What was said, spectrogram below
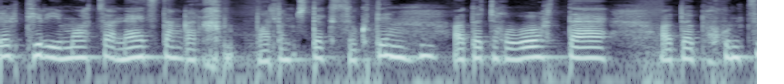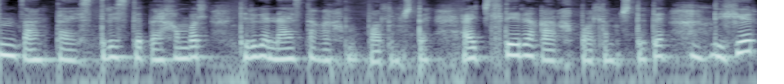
яг тэр эмоцоо найздаа гаргах боломжтой гэсэн үг тийм. Одоо жоо ууртай, одоо бухимдсан зантай, стресстэй байх юм бол тэргээ найздаа гаргах боломжтой. Ажил дээрээ гаргах боломжтой тийм. Тэгэхээр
